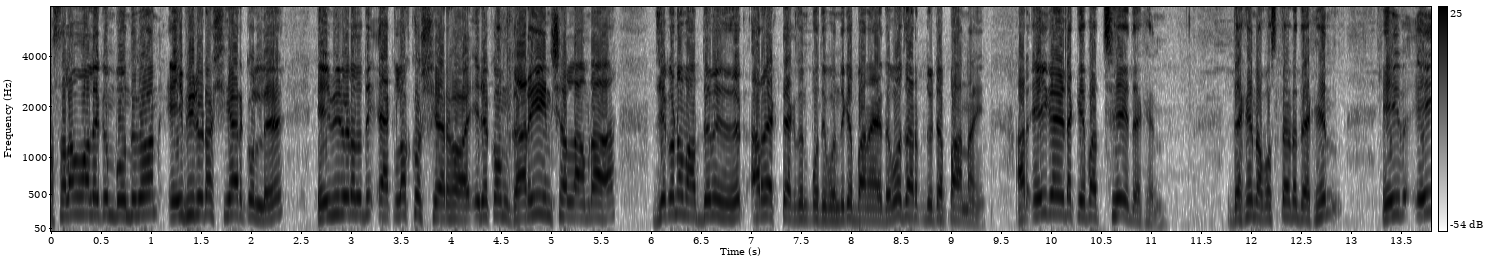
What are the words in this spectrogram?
আসসালামু আলাইকুম বন্ধুগণ এই ভিডিওটা শেয়ার করলে এই ভিডিওটা যদি এক লক্ষ শেয়ার হয় এরকম গাড়ি ইনশাল্লাহ আমরা যে কোনো মাধ্যমে হোক আরও একটা একজন প্রতিবন্ধীকে বানিয়ে দেবো যার দুইটা পা নাই। আর এই গাড়িটা কে পাচ্ছে দেখেন। দেখেন অবস্থাটা দেখেন। এই এই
